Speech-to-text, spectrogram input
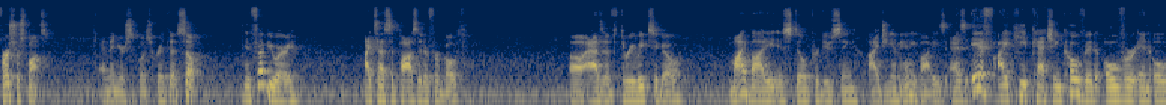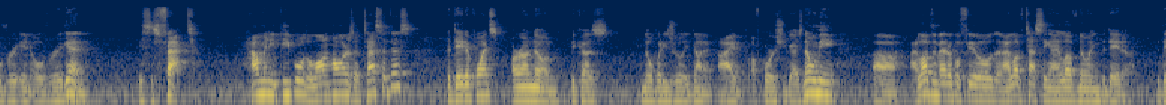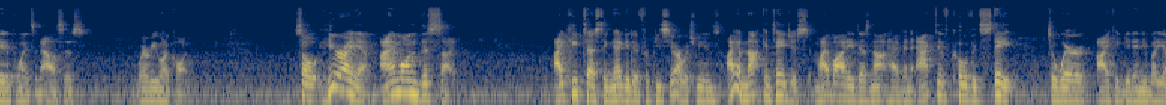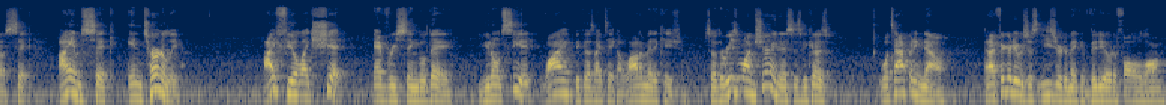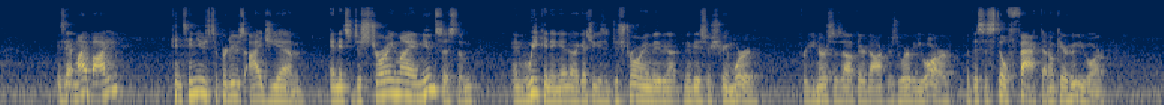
First response. And then you're supposed to create this. So in February, I tested positive for both. Uh, as of three weeks ago, my body is still producing IgM antibodies as if I keep catching COVID over and over and over again. This is fact. How many people, the long haulers, have tested this? The data points are unknown because nobody's really done it. I, of course, you guys know me. Uh, I love the medical field and I love testing and I love knowing the data, the data points, analysis, whatever you want to call it. So here I am. I am on this side. I keep testing negative for PCR, which means I am not contagious. My body does not have an active COVID state to where I could get anybody else sick. I am sick internally. I feel like shit every single day. You don't see it. Why? Because I take a lot of medication. So the reason why I'm sharing this is because what's happening now, and I figured it was just easier to make a video to follow along, is that my body continues to produce IgM and it's destroying my immune system and weakening it. Or I guess you could say destroying, maybe not, maybe it's an extreme word for you nurses out there, doctors, whoever you are, but this is still fact. I don't care who you are.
